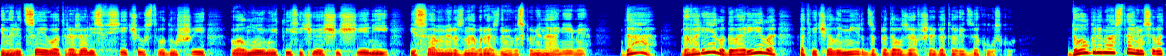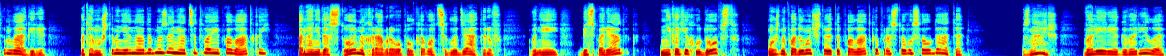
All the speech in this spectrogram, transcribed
и на лице его отражались все чувства души, волнуемой тысячей ощущений и самыми разнообразными воспоминаниями. — Да, говорила, говорила, — отвечала Мирдза, продолжавшая готовить закуску. — Долго ли мы останемся в этом лагере? Потому что мне надо заняться твоей палаткой. Она недостойна храброго полководца гладиаторов. В ней беспорядок, никаких удобств. Можно подумать, что это палатка простого солдата — знаешь, Валерия говорила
